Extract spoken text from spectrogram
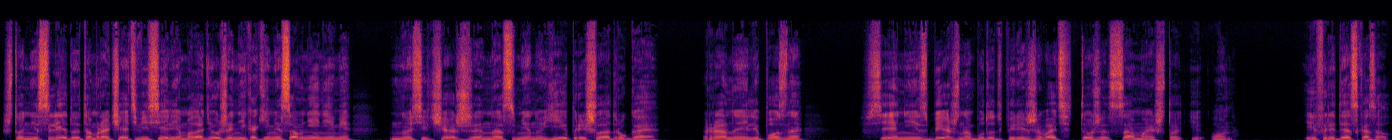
что не следует омрачать веселье молодежи никакими сомнениями, но сейчас же на смену ей пришла другая. Рано или поздно все неизбежно будут переживать то же самое, что и он. И Фриде сказал,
